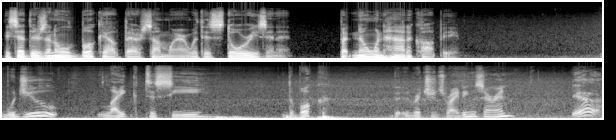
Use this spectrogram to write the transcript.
They said there's an old book out there somewhere with his stories in it, but no one had a copy. Would you like to see the book that Richard's writings are in? Yeah.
